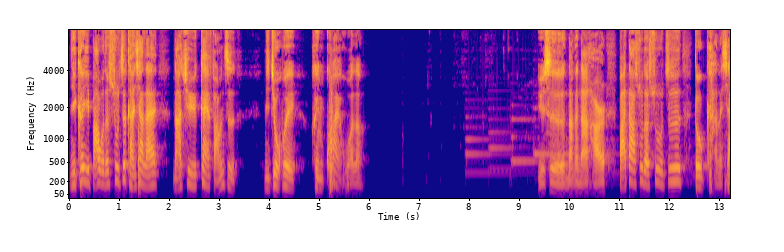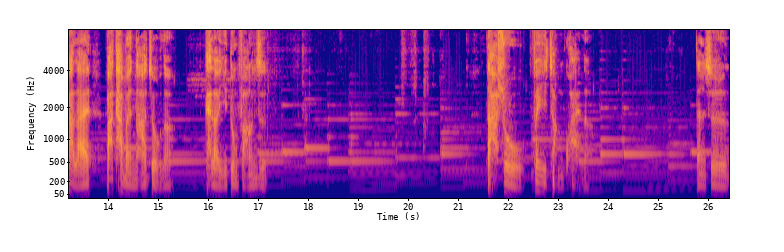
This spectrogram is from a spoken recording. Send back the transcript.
你可以把我的树枝砍下来，拿去盖房子，你就会很快活了。”于是，那个男孩把大树的树枝都砍了下来，把它们拿走了，盖了一栋房子。大树非常快乐，但是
